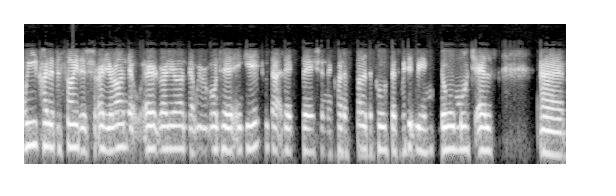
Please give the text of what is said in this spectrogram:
we kind of decided earlier on that earlier on that we were going to engage with that legislation and kind of follow the process. We didn't really know much else, um,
